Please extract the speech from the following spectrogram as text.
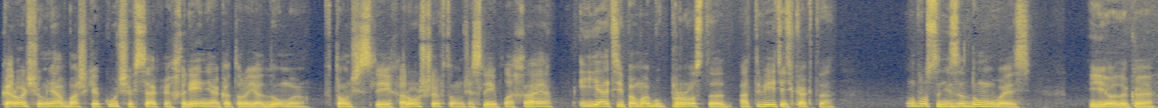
Короче, у меня в башке куча всякой хрени, о которой я думаю, в том числе и хорошая, в том числе и плохая. И я, типа, могу просто ответить как-то, ну, просто не задумываясь. И я такая,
